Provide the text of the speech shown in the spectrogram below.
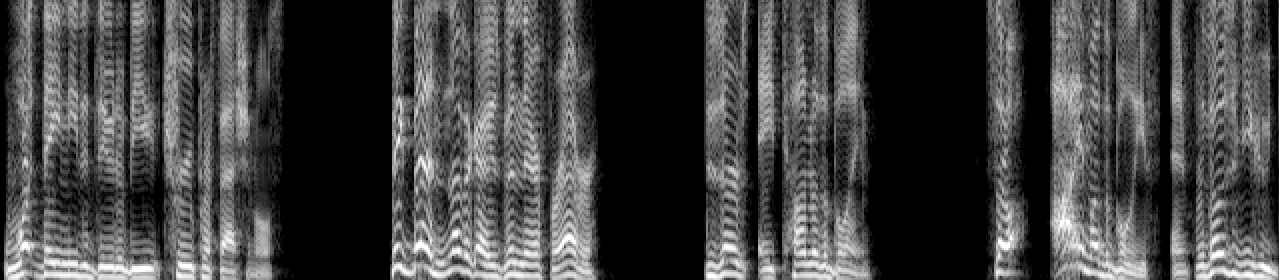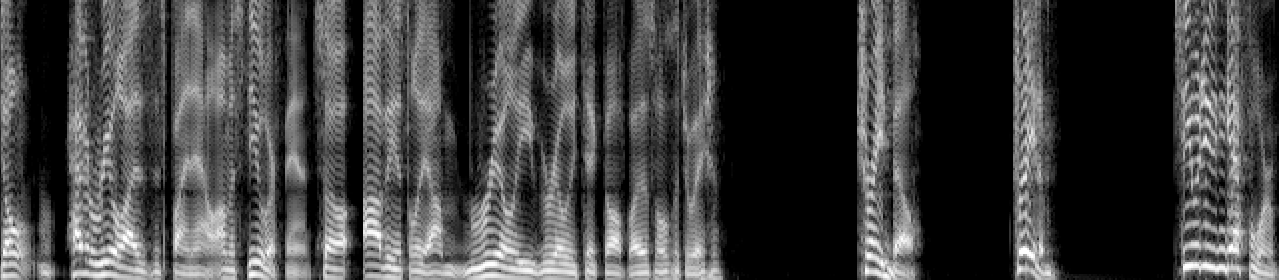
what they need to do to be true professionals. Big Ben, another guy who's been there forever, deserves a ton of the blame. So I am of the belief, and for those of you who don't haven't realized this by now, I'm a Steeler fan. So obviously I'm really, really ticked off by this whole situation. Trade Bell. Trade him. See what you can get for him.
